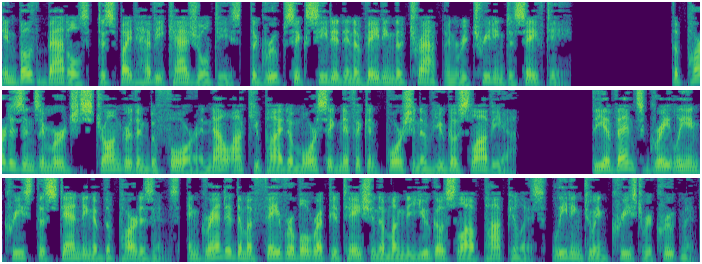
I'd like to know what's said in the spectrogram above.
In both battles, despite heavy casualties, the group succeeded in evading the trap and retreating to safety. The partisans emerged stronger than before and now occupied a more significant portion of Yugoslavia. The events greatly increased the standing of the partisans, and granted them a favorable reputation among the Yugoslav populace, leading to increased recruitment.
